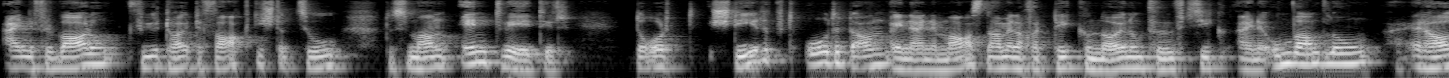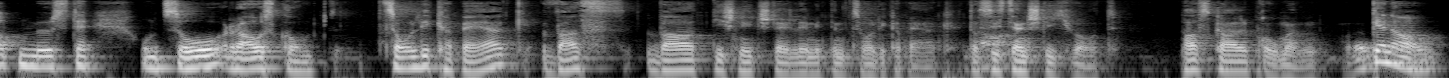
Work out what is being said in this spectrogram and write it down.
eine Verwahrung führt heute faktisch dazu, dass man entweder dort stirbt oder dann in einer Maßnahme nach Artikel 59 eine Umwandlung erhalten müsste und so rauskommt. Zolliker Berg, was war die Schnittstelle mit dem Zolliker Berg? Das ja. ist ein Stichwort. Pascal Brumann. Oder? Genau.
